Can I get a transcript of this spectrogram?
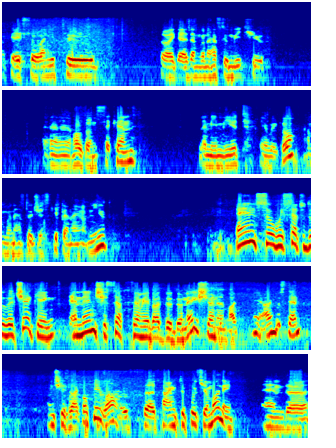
Okay, so I need to. Sorry, guys, I'm gonna have to meet you. Uh, hold on a second. Let me mute. Here we go. I'm gonna have to just keep an eye on you. And so we start to do the checking, and then she starts to tell me about the donation, and like, yeah, I understand. And she's like, okay, well, it's uh, time to put your money. And uh,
